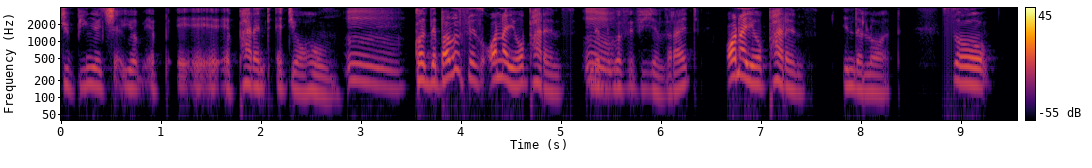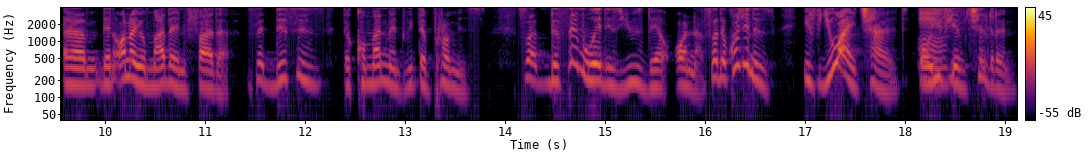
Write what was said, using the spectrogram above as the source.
to being a, a, a- a- parent at your home. Because the Bible says, honor your parents in the book of Ephesians, right? Honor your parents in the Lord. So um, then honor your mother and father. He said, this is the commandment with the promise. So the same word is used there, honor. So the question is, if you are a child or if mm. you have children,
